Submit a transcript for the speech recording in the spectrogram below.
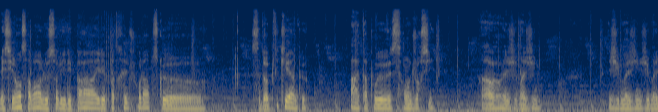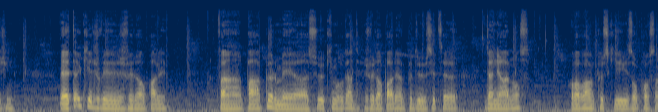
Mais sinon, ça va, le sol il est pas, il est pas très dur là parce que ça doit piquer un peu. Ah, ta peau elle s'est endurcie. Ah ouais, ouais, j'imagine. J'imagine, j'imagine. Mais t'inquiète, je vais, je vais leur parler. Enfin, pas Apple, mais à ceux qui me regardent, je vais leur parler un peu de cette euh, dernière annonce. On va voir un peu ce qu'ils en pensent peu.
